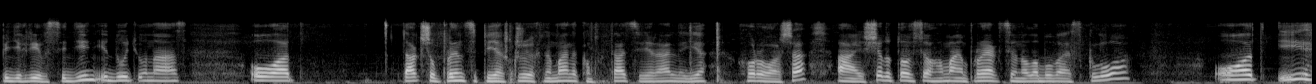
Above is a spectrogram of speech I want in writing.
підігрів сидінь ідуть у нас. От. Так що, в принципі, я кажу, як на мене, комплектація реально є хороша. А, і ще до того всього маємо проекцію на лобове скло. От, і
